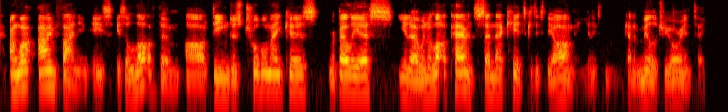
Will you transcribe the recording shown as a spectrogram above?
and what I'm finding is is a lot of them are deemed as troublemakers, rebellious, you know, and a lot of parents send their kids because it's the army and it's kind of military orientated.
